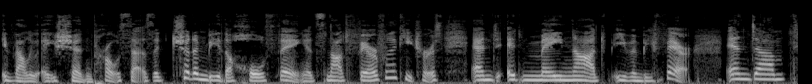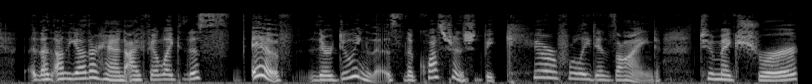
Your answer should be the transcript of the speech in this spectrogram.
evaluation process. It shouldn't be the whole thing. It's not fair for the teachers, and it may not even be fair. And um, and on the other hand, I feel like this, if they're doing this, the questions should be carefully designed to make sure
